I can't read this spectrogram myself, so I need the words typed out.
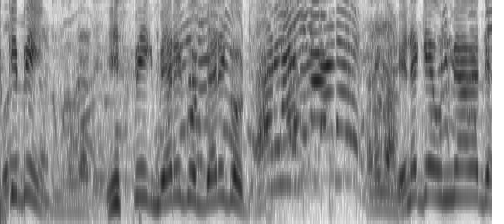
Skipping speak very good very good எனக்கே உண்மையாக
